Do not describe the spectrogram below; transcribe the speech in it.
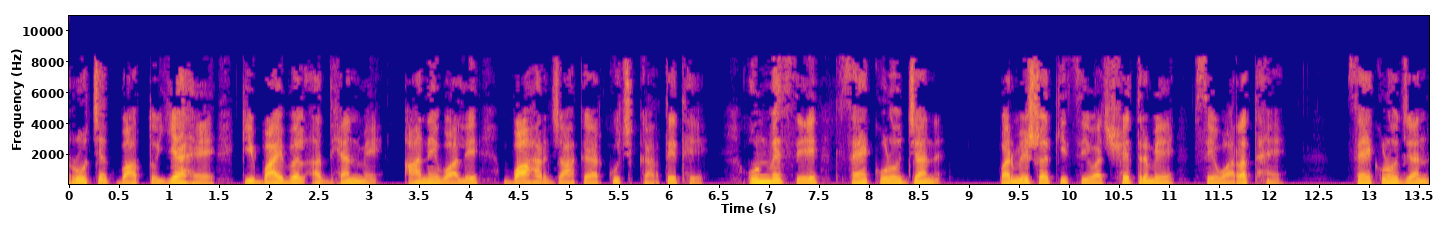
रोचक बात तो यह है कि बाइबल अध्ययन में आने वाले बाहर जाकर कुछ करते थे। उनमें से सैकड़ों जन परमेश्वर की सेवा क्षेत्र में सेवारत हैं। सैकड़ों जन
